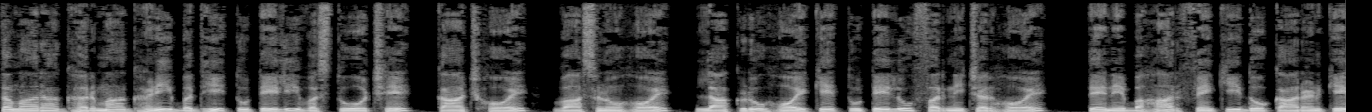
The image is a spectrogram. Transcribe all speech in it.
તમારા ઘરમાં ઘણી બધી તૂટેલી વસ્તુઓ છે કાચ હોય, વાસણો હોય, લાકડું હોય કે તૂટેલું ફર્નિચર હોય, તેને બહાર ફેંકી દો કારણ કે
